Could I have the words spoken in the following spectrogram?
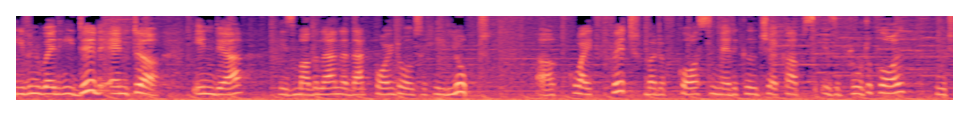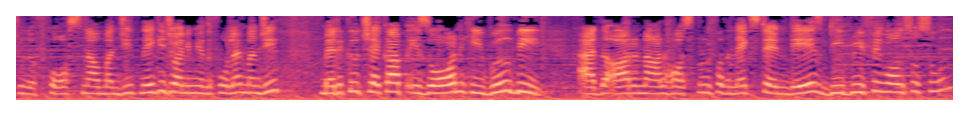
even when he did enter India, his motherland, at that point also he looked uh, quite fit, but of course medical checkups is a protocol which will of course now Manjeet Negi joining me on the phone line. Manjeet, medical checkup is on. He will be at the R&R hospital for the next 10 days. Debriefing also soon?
